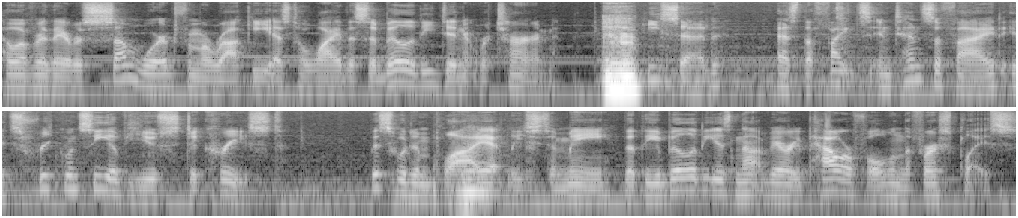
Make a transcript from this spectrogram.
However, there is some word from Araki as to why this ability didn't return. Mhm. He said, as the fights intensified, its frequency of use decreased. This would imply, at least to me, that the ability is not very powerful in the first place.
